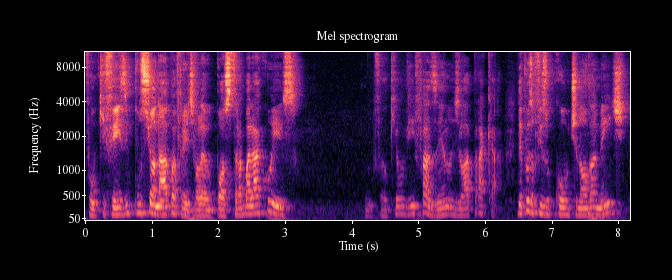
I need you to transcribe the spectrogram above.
foi o que fez impulsionar para frente. Falar, eu posso trabalhar com isso. Foi o que eu vim fazendo de lá para cá. Depois eu fiz o coach novamente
